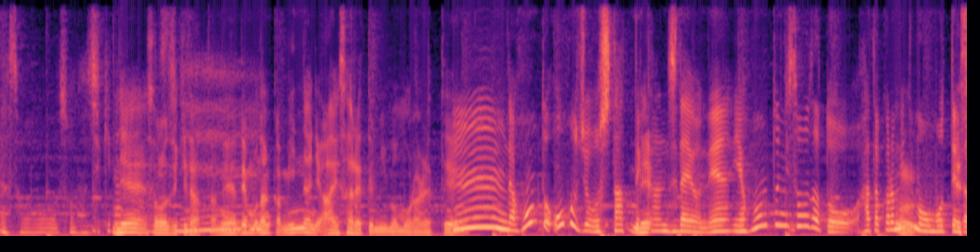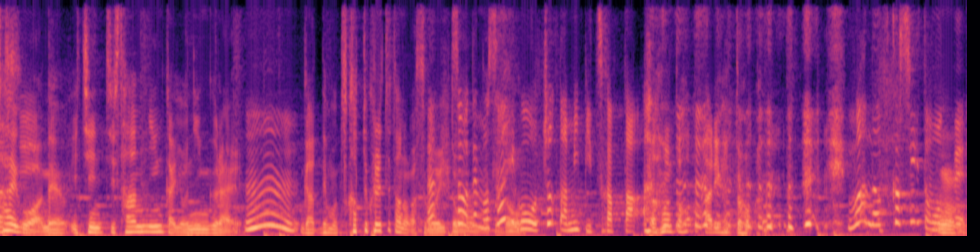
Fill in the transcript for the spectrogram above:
らそうその時期だったんですね。その時期だったね。でもなんかみんなに愛されて見守られて、うんだ本当往生したって感じだよね。いや本当にそうだと傍から見ても思ってたし、うんで最後はね1日3人か4人ぐらいうん。がでも使ってくれてたのがすごいとそううんでも最後ちょっとアミピ使った。あ本当？ありがとう。うわ懐かしいと思って、うん。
